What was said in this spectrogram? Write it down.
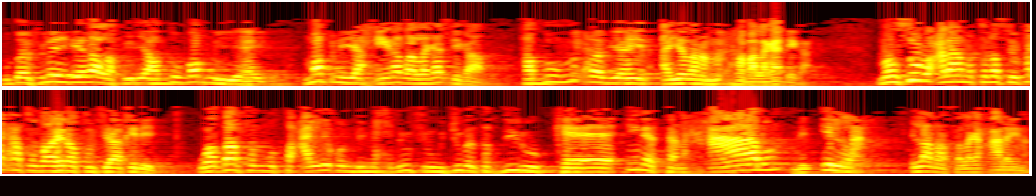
mudaafilaygeedaa la fiiriya hadduu mabni yahay mabniya xiinada laga dhigaa hadduu mucrab yahayn ayadana mucraba laga dhiga mansuub calaamatu nasbi farxatu daahiratu fi aakhirih wa darfun mutacaliqun bimaxduufin wujuuban taqdiiruhu kaa'inatan xaalun min ila ilaadaasa laga xaalayna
